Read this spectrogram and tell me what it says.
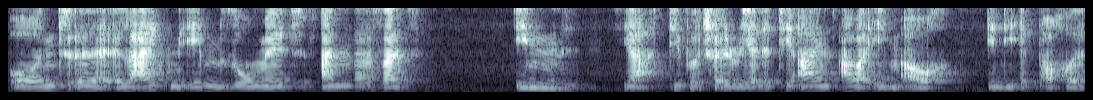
und äh, leiten eben somit einerseits in ja, die Virtual Reality ein, aber eben auch in die Epoche,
